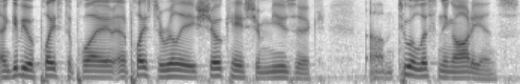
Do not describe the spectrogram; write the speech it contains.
and give you a place to play and a place to really showcase your music um, to a listening audience.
